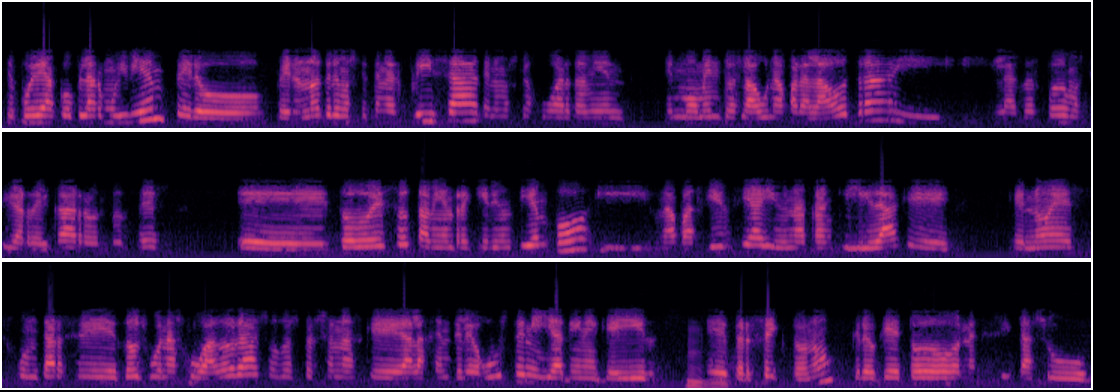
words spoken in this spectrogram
se puede acoplar muy bien, pero, pero no tenemos que tener prisa, tenemos que jugar también en momentos la una para la otra y, las dos podemos tirar del carro. Entonces, eh, todo eso también requiere un tiempo y una paciencia y una tranquilidad que, que no es juntarse dos buenas jugadoras o dos personas que a la gente le gusten y ya tiene que ir eh, perfecto, ¿no? Creo que todo necesita su,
